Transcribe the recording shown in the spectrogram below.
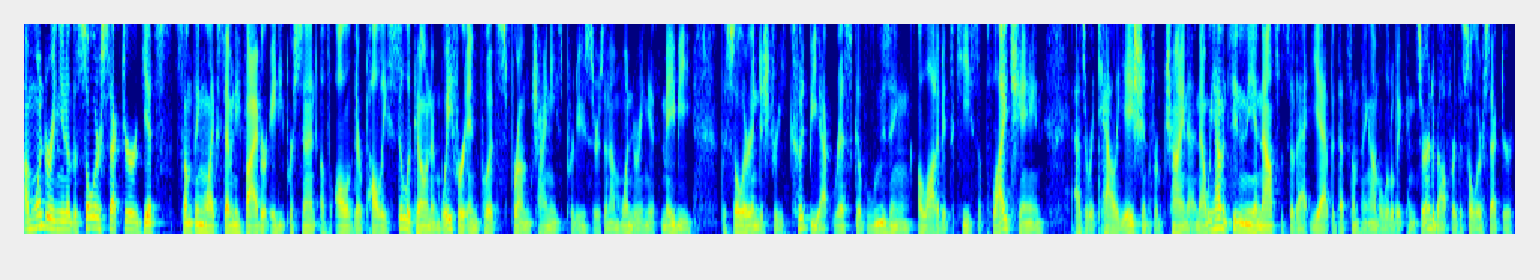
I'm wondering, you know, the solar sector gets something like 75 or 80% of all of their polysilicon and wafer inputs from Chinese producers. And I'm wondering if maybe the solar industry could be at risk of losing a lot of its key supply chain as a retaliation from China. Now, we haven't seen any announcements of that yet, but that's something I'm a little bit concerned about for the solar sector,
